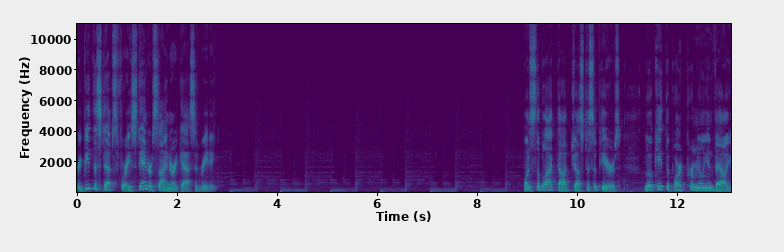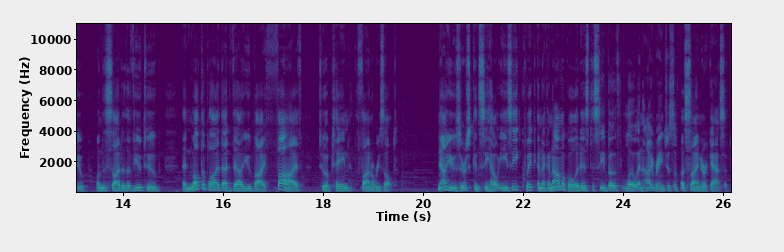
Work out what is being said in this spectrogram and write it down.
Repeat the steps for a standard cyanuric acid reading. Once the black dot just disappears, locate the part per million value on the side of the view tube and multiply that value by 5 to obtain the final result. Now users can see how easy, quick, and economical it is to see both low and high ranges of, cyanuric acid.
